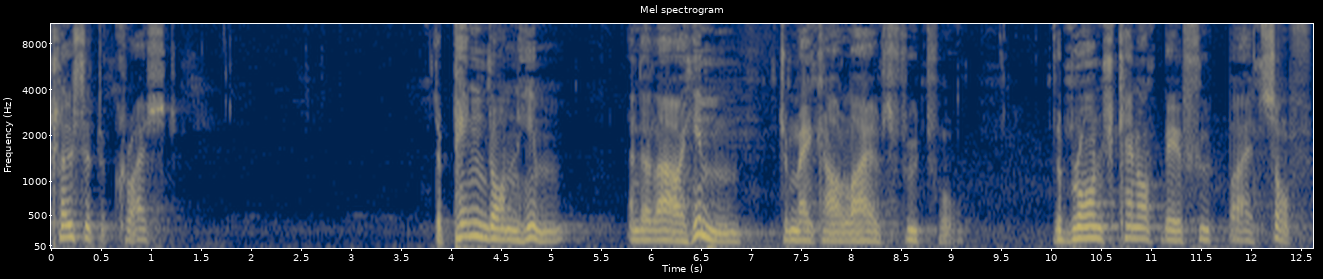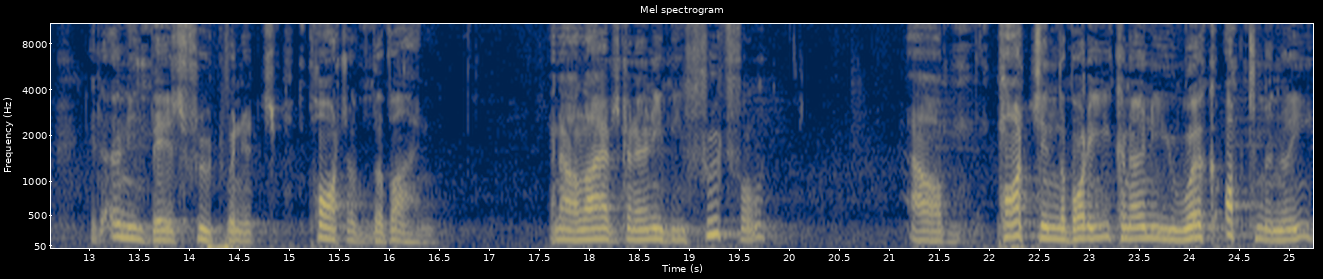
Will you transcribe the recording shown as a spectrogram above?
closer to Christ, depend on Him, and allow Him to make our lives fruitful. The branch cannot bear fruit by itself, it only bears fruit when it's part of the vine. And our lives can only be fruitful. Our parts in the body can only work optimally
